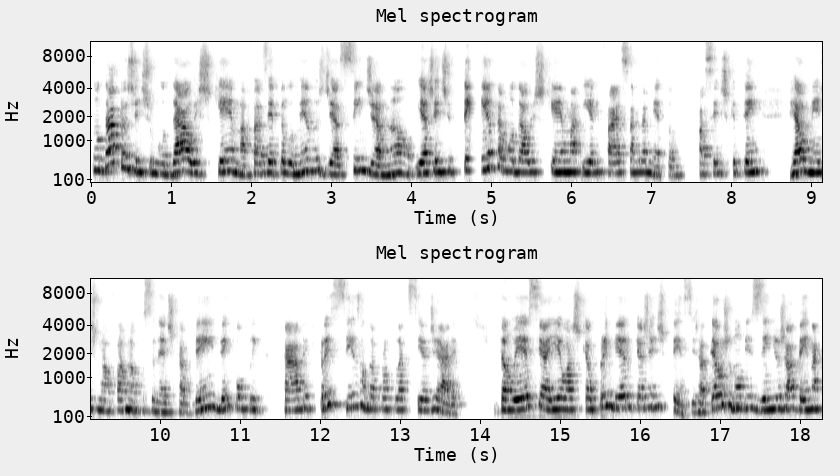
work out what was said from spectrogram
não dá para a gente mudar o esquema, fazer pelo menos dia sim, dia não, e a gente tenta mudar o esquema e ele faz sangramento. Então, pacientes que têm realmente uma farmacocinética bem, bem complicada e que precisam da profilaxia diária. Então, esse aí eu acho que é o primeiro que a gente pensa, já até os nomezinhos já vem na,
